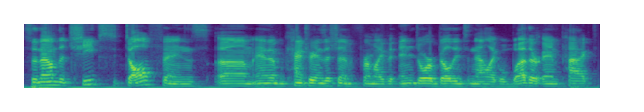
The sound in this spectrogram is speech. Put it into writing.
so now the Chiefs Dolphins, um, and I'm kind of transition from like the indoor building to now like weather impact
